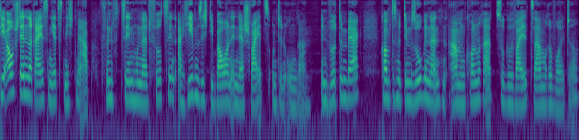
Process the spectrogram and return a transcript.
Die Aufstände reißen jetzt nicht mehr ab. 1514 erheben sich die Bauern in der Schweiz und in Ungarn. In Württemberg kommt es mit dem sogenannten Armen Konrad zur gewaltsamen Revolte.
